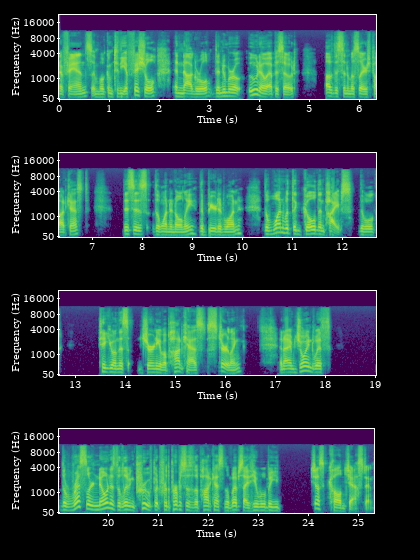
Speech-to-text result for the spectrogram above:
Hello, Cinefans, and welcome to the official, inaugural, the numero uno episode of the Cinema Slayers podcast. This is the one and only, the bearded one, the one with the golden pipes that will take you on this journey of a podcast, Sterling. And I am joined with the wrestler known as the Living Proof, but for the purposes of the podcast and the website, he will be just called Justin.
